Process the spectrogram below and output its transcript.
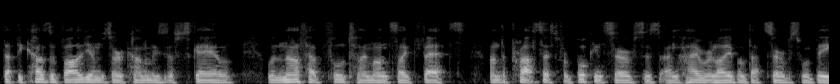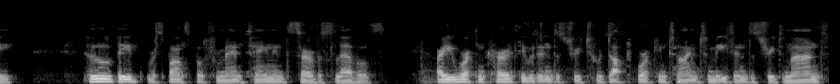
that because of volumes or economies of scale, will not have full-time on-site vets on the process for booking services and how reliable that service will be? Who will be responsible for maintaining the service levels? Are you working currently with industry to adopt working time to meet industry demand?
